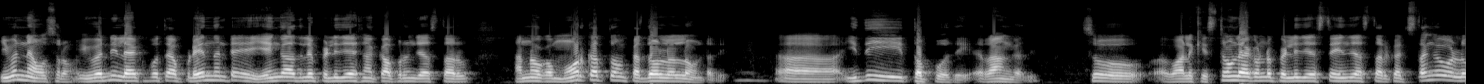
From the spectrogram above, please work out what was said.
ఇవన్నీ అవసరం. ఇవన్నీ లేకపోతే అప్పుడు ఏంటంటే ఏం కాదులే పెళ్ళి చేసినా కాపురం చేస్తారు అన్న ఒక మూర్ఖత్వం పెద్దోళ్ళల్లో ఉంటుంది. ఇది తప్పు అది రాంగ్ అది. సో వాళ్ళకి ఇష్టం లేకుండా పెళ్ళి చేస్తే ఏం చేస్తారు? ఖచ్చితంగా వాళ్ళు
